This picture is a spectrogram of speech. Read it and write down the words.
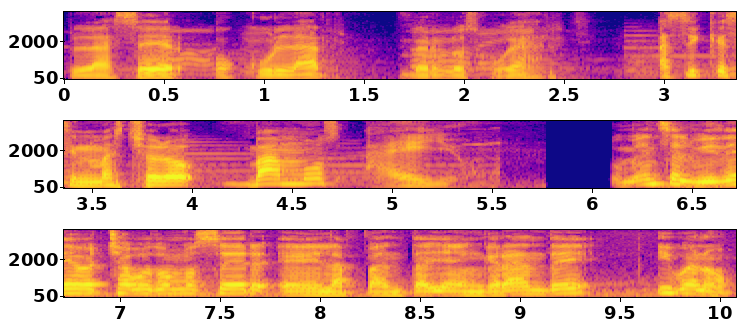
placer ocular verlos jugar. Así que sin más choro, vamos a ello. Comienza el video, chavos, vamos a hacer eh, la pantalla en grande y bueno,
